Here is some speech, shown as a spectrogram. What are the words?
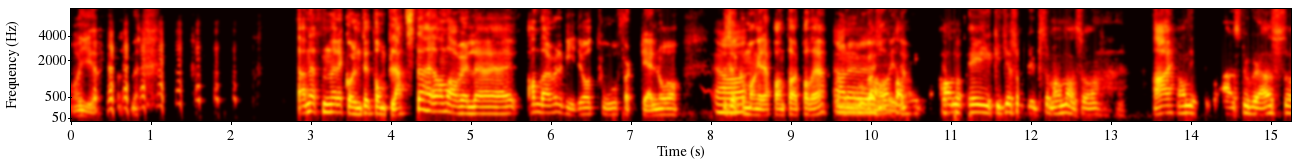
Oi. Det er nesten rekorden til Tom Platz. Det. Han har vel, eh, han er vel video 240 eller noe. Du ser Ja, hvor mange rep han tar på det? Ja, det- Han, han jeg gikk ikke så dypt som han, altså. Nei, Han gikk på ass to glass, så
